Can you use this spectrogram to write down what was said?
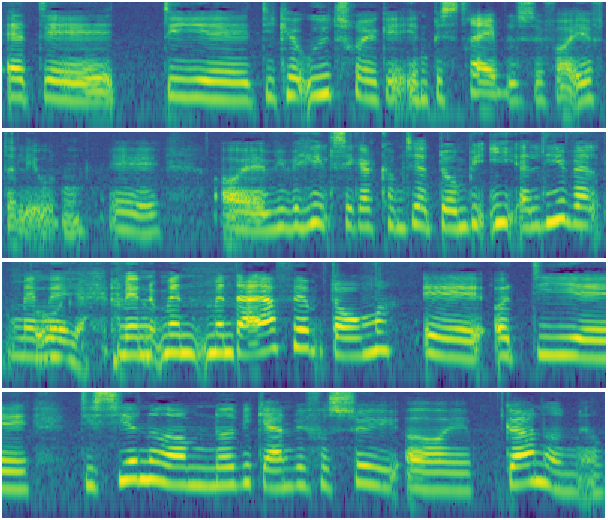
at øh, de, øh, de kan udtrykke en bestræbelse for at efterleve den. Øh, og øh, vi vil helt sikkert komme til at dumpe i alligevel, men, oh, ja. øh, men, men, men der er fem dogmer, øh, og de, øh, de siger noget om noget, vi gerne vil forsøge at øh, gøre noget med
